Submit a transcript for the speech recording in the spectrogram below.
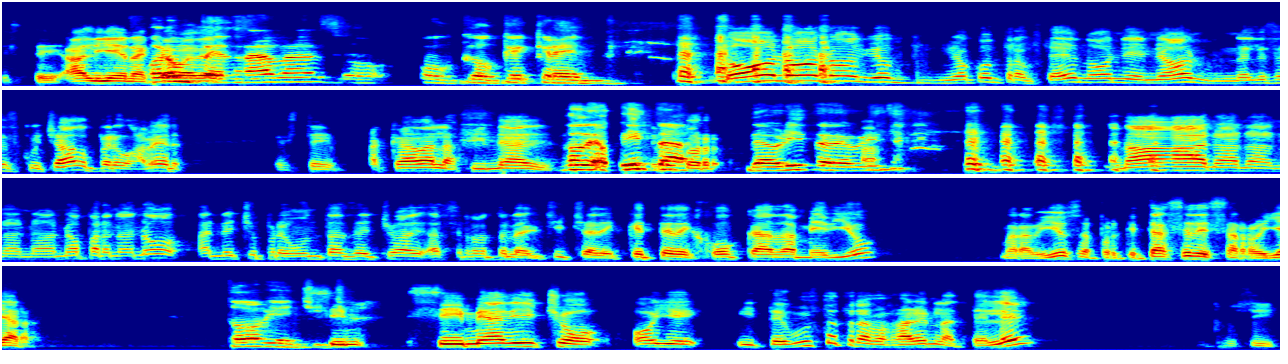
Este, alguien acaba ¿Fueron pedradas o, o, o, qué creen? No, no, no, yo, yo contra ustedes no, ni, no, no les he escuchado, pero a ver, este, acaba la final. No, de ahorita, de ahorita, de ahorita. No, no, no, no, no, no, para nada, no. Han hecho preguntas, de hecho, hace rato la del Chicha, de qué te dejó cada medio. Maravillosa, porque te hace desarrollar. Todo bien, Chicha. Si, si me ha dicho, oye, ¿y te gusta trabajar en la tele? Pues sí,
